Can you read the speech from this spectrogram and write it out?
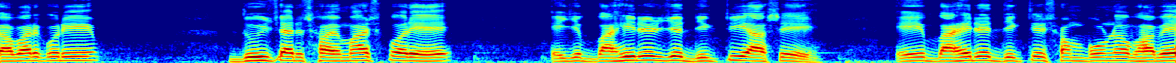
ব্যবহার করি, দুই চার ছয় মাস পরে এই যে বাহিরের যে দিকটি আসে এই বাহিরের দিকটি সম্পূর্ণভাবে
